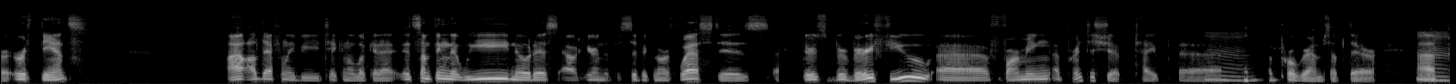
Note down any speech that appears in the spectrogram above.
Earth Dance. I'll, I'll, definitely be taking a look at it. It's something that we notice out here in the Pacific Northwest is uh, there's very few uh, farming apprenticeship type mm. programs up there. Mm.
